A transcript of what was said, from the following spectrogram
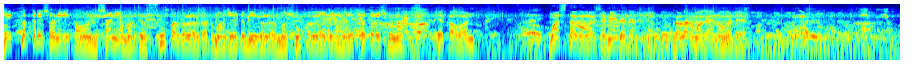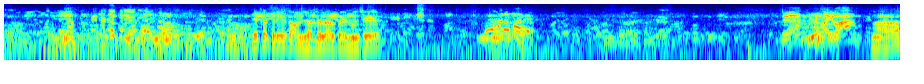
એકત્રીસો ને એકાવન. સાનિયા મરચું સુપર કલર કટમાં છે. ડબ્બી કલરમાં સુપર લાઇટિંગમાં એકત્રીસો નો એકાવન. મસ્ત કલર છે નહીં દાદા? કલરમાં કાંઈ નો ઘટે. એકત્રીસ એકાવન છે દલાલભાઈનું છે. હા હા.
